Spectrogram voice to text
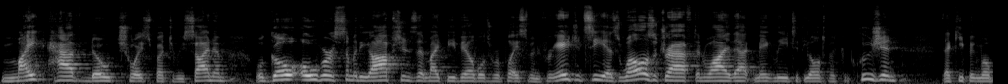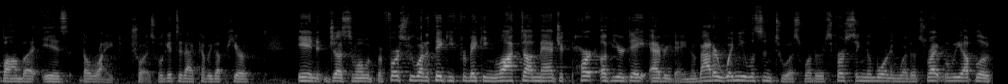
might have no choice but to resign him. We'll go over some of the options that might be available to replace him in free agency, as well as a draft, and why that may lead to the ultimate conclusion that keeping Mo Bamba is the right choice. We'll get to that coming up here in just a moment. But first, we want to thank you for making Locked On Magic part of your day every day. No matter when you listen to us, whether it's first thing in the morning, whether it's right when we upload,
